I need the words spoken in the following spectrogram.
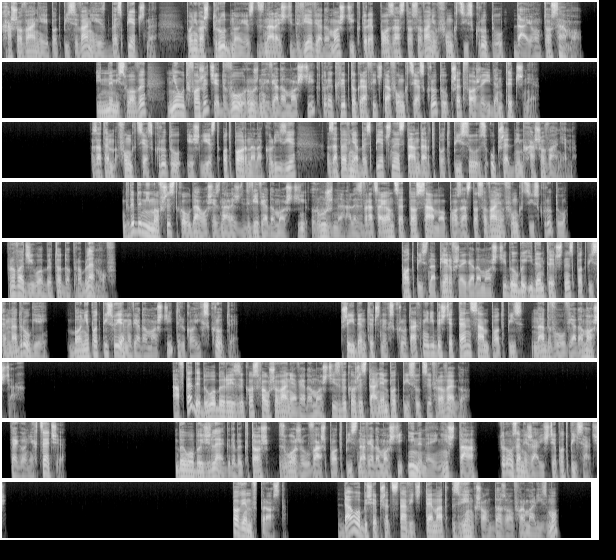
Haszowanie i podpisywanie jest bezpieczne, ponieważ trudno jest znaleźć dwie wiadomości, które po zastosowaniu funkcji skrótu dają to samo. Innymi słowy, nie utworzycie dwóch różnych wiadomości, które kryptograficzna funkcja skrótu przetworzy identycznie. Zatem funkcja skrótu, jeśli jest odporna na kolizję, zapewnia bezpieczny standard podpisu z uprzednim haszowaniem. Gdyby mimo wszystko udało się znaleźć dwie wiadomości, różne, ale zwracające to samo po zastosowaniu funkcji skrótu, prowadziłoby to do problemów. Podpis na pierwszej wiadomości byłby identyczny z podpisem na drugiej, bo nie podpisujemy wiadomości, tylko ich skróty. Przy identycznych skrótach mielibyście ten sam podpis na dwóch wiadomościach. A wtedy byłoby ryzyko sfałszowania wiadomości z wykorzystaniem podpisu cyfrowego. Tego nie chcecie. Byłoby źle, gdyby ktoś złożył wasz podpis na wiadomości innej niż ta, którą zamierzaliście podpisać. Powiem wprost. Dałoby się przedstawić temat z większą dozą formalizmu,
